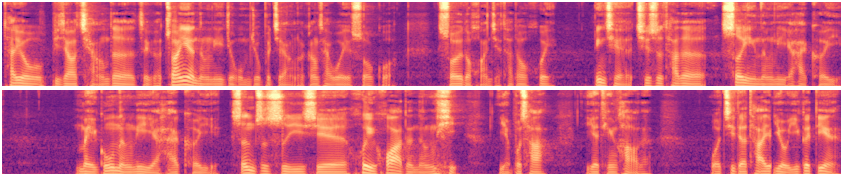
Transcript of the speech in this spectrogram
他有比较强的这个专业能力，就我们就不讲了。刚才我也说过，所有的环节他都会，并且其实他的摄影能力也还可以，美工能力也还可以，甚至是一些绘画的能力也不差，也挺好的。我记得他有一个店，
